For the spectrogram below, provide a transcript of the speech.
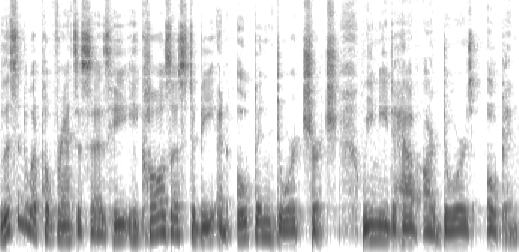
Listen to what Pope Francis says. He, he calls us to be an open door church. We need to have our doors open.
